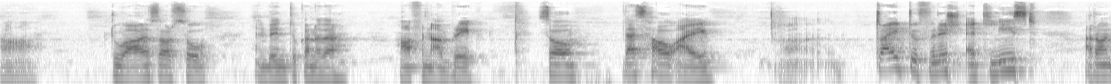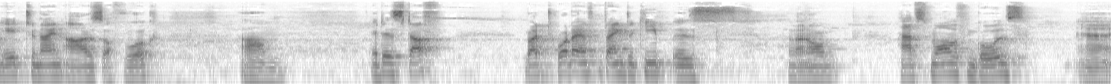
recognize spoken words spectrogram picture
uh, two hours or so and then took another half an hour break. So that's how i uh, tried to finish at least around eight to nine hours of work. Um, it is tough but what i'm trying to keep is you know have small goals uh,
